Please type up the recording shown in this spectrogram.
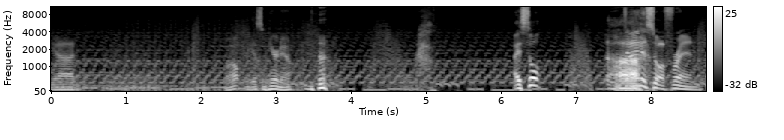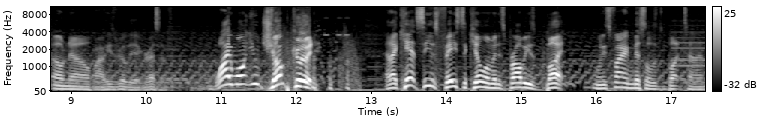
my god. Well, I guess I'm here now. I still. Dinosaur friend. Oh no. Wow, he's really aggressive. Why won't you jump good? and I can't see his face to kill him, and it's probably his butt. When he's firing missiles, it's butt time.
